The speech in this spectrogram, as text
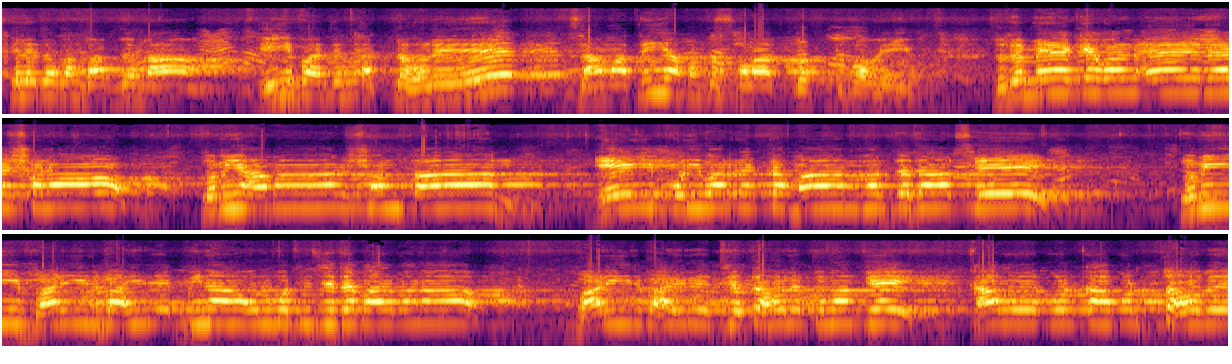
ছেলে তখন ভাববে, না, এই বাড়িতে থাকতে হলে জামাতেই আমাকে সলাদ করতে হবে। যদি মেয়েকে বলেন, এই মেয়ে, শোনো, তুমি আমার সন্তান, এই পরিবারের একটা মান মর্যাদা আছে। তুমি বাড়ির বাইরে বিনা অনুমতি যেতে পারবে না। বাড়ির বাইরে যেতে হলে তোমাকে কালো বোরকা পড়তে হবে,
